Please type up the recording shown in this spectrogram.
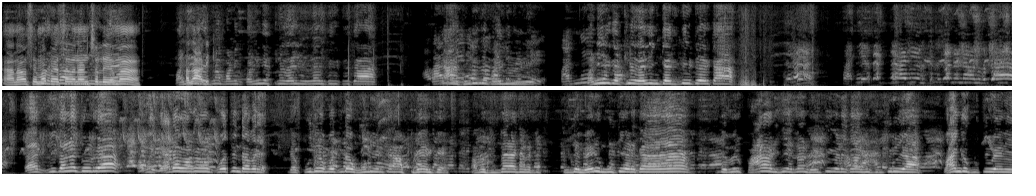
அனாவசியமா பேச வேணாம்னு சொல்லுவேமா அதான் அடி- கட்டின பண்ணி பண்ணி கட்டின வேலை என்ன எடுத்துக்கிட்டு இருக்கா? நான் குடிக்க பயிர் சொல்லி பன்னீர் கட்டின வேலை இங்க எடுத்துக்கிட்டே இருக்கா? நீ தானே சொல்ற? அப்ப இடம் வாங்க போச்சுன்னு தவறு. இந்த புதின போச்சு தான் ஊழி இருக்கிறான் அப்படியே இருக்கு. அப்ப சுந்தராட்ட கட்ட இந்த மாரி முட்டி கிடக்க இந்த மாரி பாலம் அடிச்சு எல்லாம் நெட்டி கிடக்கா நீ குத்துருவியா வாங்கி குத்துருவியா நீ?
